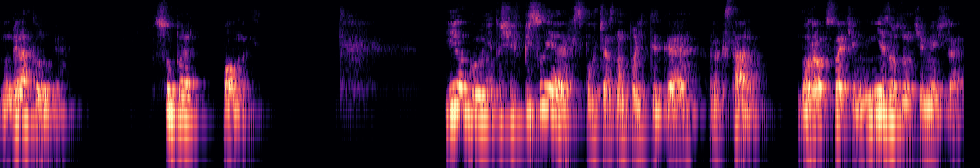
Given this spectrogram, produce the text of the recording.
No gratuluję. Super pomysł. I ogólnie to się wpisuje w współczesną politykę Rockstara. Bo Rock, słuchajcie, nie zrozumcie mnie źle.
